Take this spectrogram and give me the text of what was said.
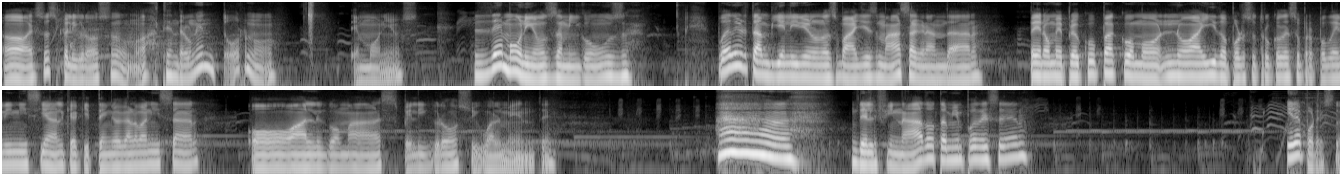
Oh, eso es peligroso. Ah, tendrá un entorno. Demonios. Demonios, amigos. Puede ir también ir a los valles más agrandar. Pero me preocupa como no ha ido por su truco de superpoder inicial que aquí tenga galvanizar. O algo más peligroso igualmente. Ah, delfinado también puede ser. Iré por esto.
